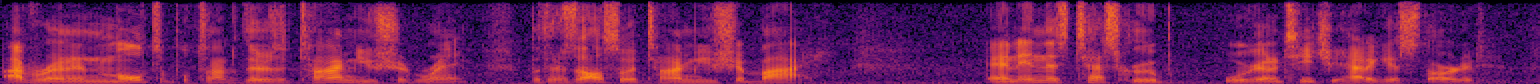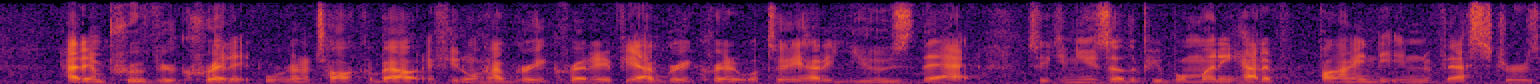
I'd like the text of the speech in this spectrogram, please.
I've rented multiple times. There's a time you should rent, but there's also a time you should buy. And in this test group, we're going to teach you how to get started, how to improve your credit. We're going to talk about if you don't have great credit. If you have great credit, we'll tell you how to use that so you can use other people's money, how to find investors,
